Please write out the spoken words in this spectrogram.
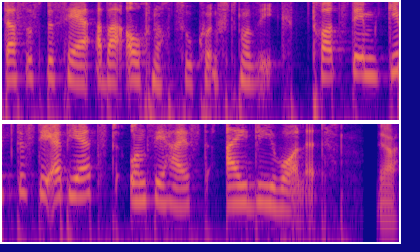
Das ist bisher aber auch noch Zukunftsmusik. Trotzdem gibt es die App jetzt und sie heißt ID Wallet. Ja,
